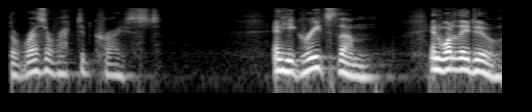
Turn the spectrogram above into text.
The resurrected Christ. And he greets them. And what do they do?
